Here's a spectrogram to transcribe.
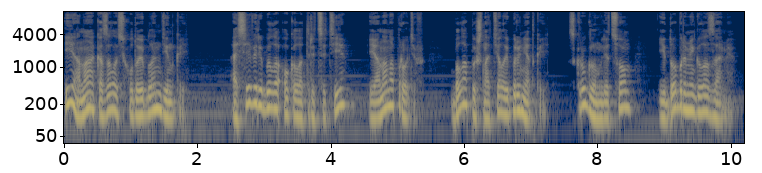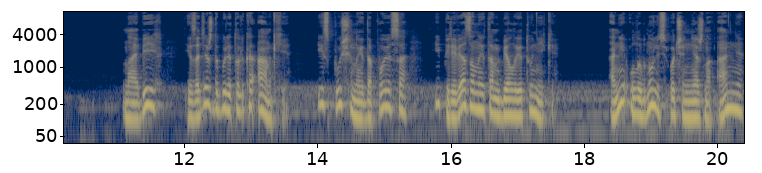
и она оказалась худой блондинкой, а Севере было около 30, и она, напротив, была пышнотелой брюнеткой, с круглым лицом и добрыми глазами. На обеих из одежды были только ангхи, и спущенные до пояса, и перевязанные там белые туники. Они улыбнулись очень нежно Анне,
